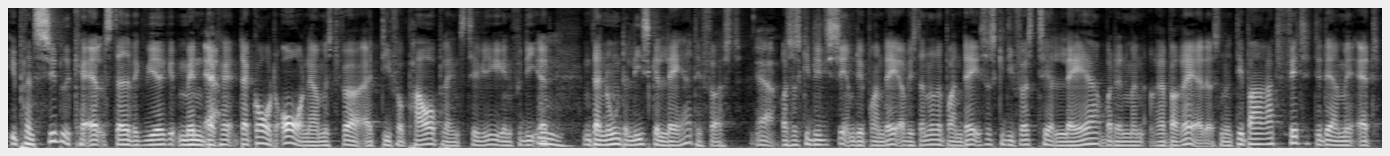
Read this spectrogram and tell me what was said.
i princippet kan alt stadigvæk virke, men ja. Der, kan, der går et år nærmest før, at de får powerplants til at virke igen, fordi at, mm. der er nogen, der lige skal lære det først. Ja. Og så skal de lige se, om det er brændt af, og hvis der er noget, der er brændt af, så skal de først til at lære, hvordan man reparerer det og sådan noget. Det er bare ret fedt, det der med, at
